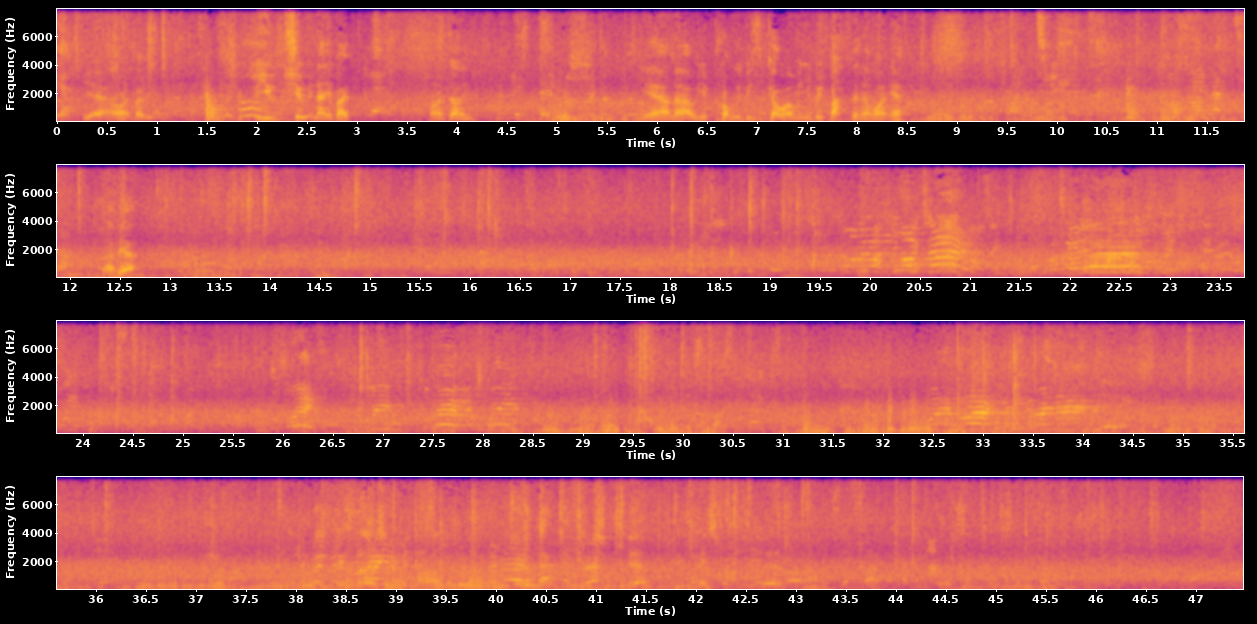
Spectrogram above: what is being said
Yeah. Yeah, alright, baby. Are you shooting now, babe? Yeah. Alright, darling. Yeah, I know. You'd probably be go home and you'd be bathing her, won't you? Trying to. Later. Love ya.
